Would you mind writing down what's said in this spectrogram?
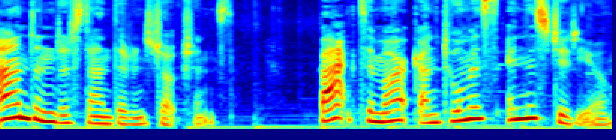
and understand their instructions. Back to Mark and Thomas in the studio.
